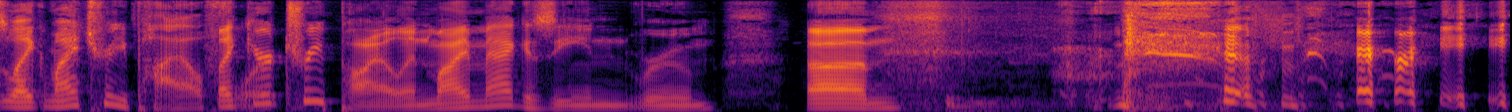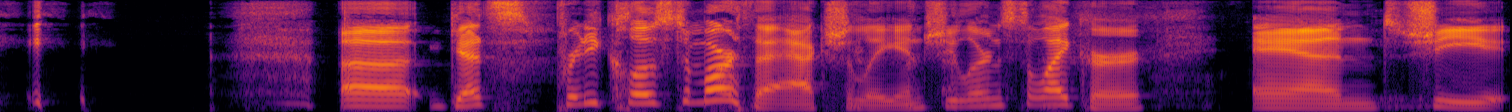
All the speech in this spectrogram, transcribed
like my tree pile like fort. your tree pile in my magazine room. Um, Mary uh, gets pretty close to Martha actually, and she learns to like her, and she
